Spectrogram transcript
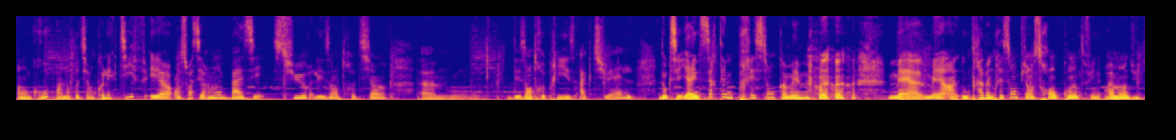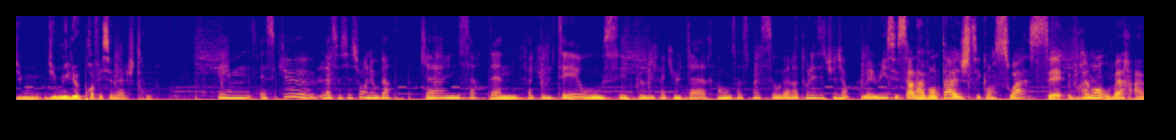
en groupe, un entretien collectif. Et en soi, c'est vraiment basé sur les entretiens des entreprises actuelles. Donc il y a une certaine pression quand même, mais, euh, mais un- une très bonne pression. Puis on se rend compte fait, vraiment du, du, du milieu professionnel, je trouve. Et hum, est-ce que l'association elle est ouverte qu'à une certaine faculté ou c'est plurifacultaire? Comment ça se passe? C'est ouvert à tous les étudiants? Mais oui, c'est ça l'avantage, c'est qu'en soi, c'est vraiment ouvert à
